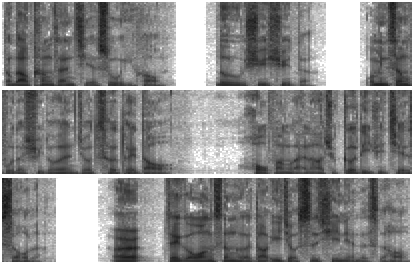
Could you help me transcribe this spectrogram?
等到抗战结束以后，陆陆续续的国民政府的许多人就撤退到后方来，然后去各地去接收了。而这个汪生和到一九四七年的时候，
